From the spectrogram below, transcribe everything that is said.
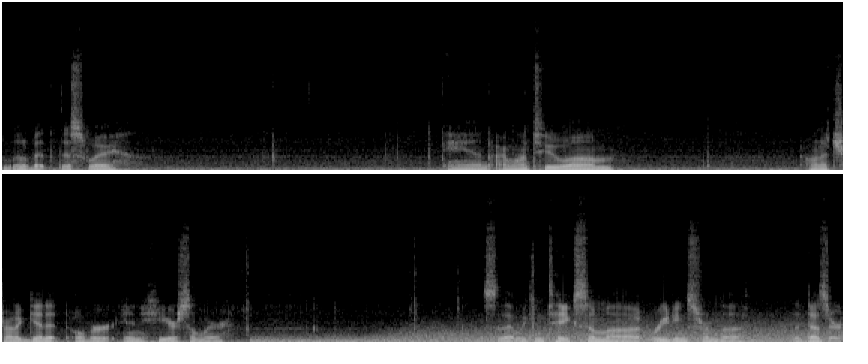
a little bit this way. And I want to um, I want to try to get it over in here somewhere so that we can take some uh, readings from the the desert.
